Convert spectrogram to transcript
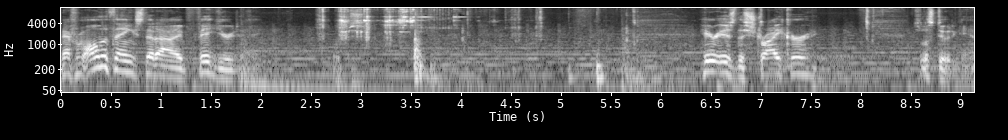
now from all the things that I figured oops, here is the striker so let's do it again.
